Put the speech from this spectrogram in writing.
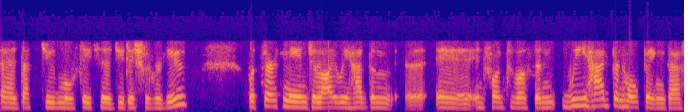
uh, that's due mostly to judicial reviews. But certainly in July we had them uh, uh, in front of us, and we had been hoping that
